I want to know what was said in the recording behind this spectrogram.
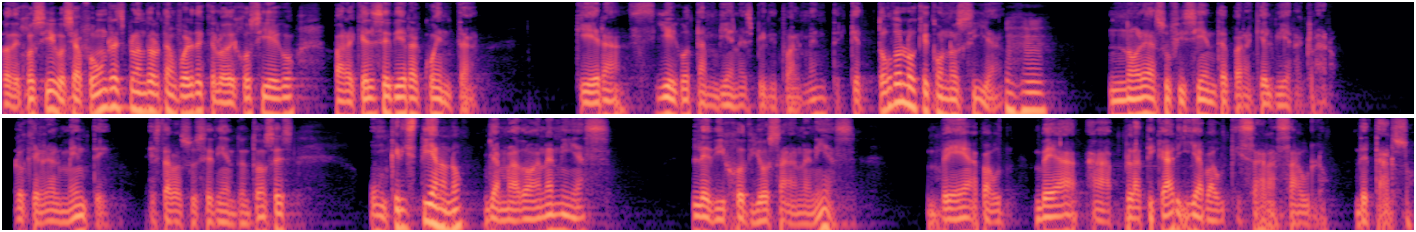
Lo dejó ciego. O sea, fue un resplandor tan fuerte que lo dejó ciego para que él se diera cuenta que era ciego también espiritualmente, que todo lo que conocía no era suficiente para que él viera claro lo que realmente estaba sucediendo. Entonces, un cristiano llamado Ananías le dijo Dios a Ananías, ve a, a, platicar y a bautizar a Saulo de Tarso.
